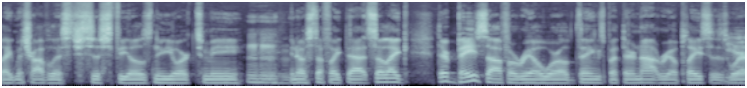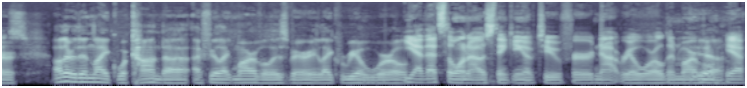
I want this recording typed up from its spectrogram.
like Metropolis just feels New York to me, Mm-hmm. you know, stuff like that. So like they're based off of real world things, but they're not real places. Where other than like Wakanda, I feel like Marvel is very like real world. Yeah, that's the one I was thinking of too for not real world and Marvel. Yeah.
